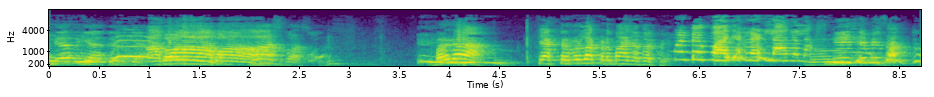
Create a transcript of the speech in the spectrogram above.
गप घ्या, गप घ्या. बस, बस, बस. बरं का? ट्रॅक्टरवर लाकड माझ्यातर्फे म्हणजे माझ्याकडे लागला. ते मी सांगतो.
